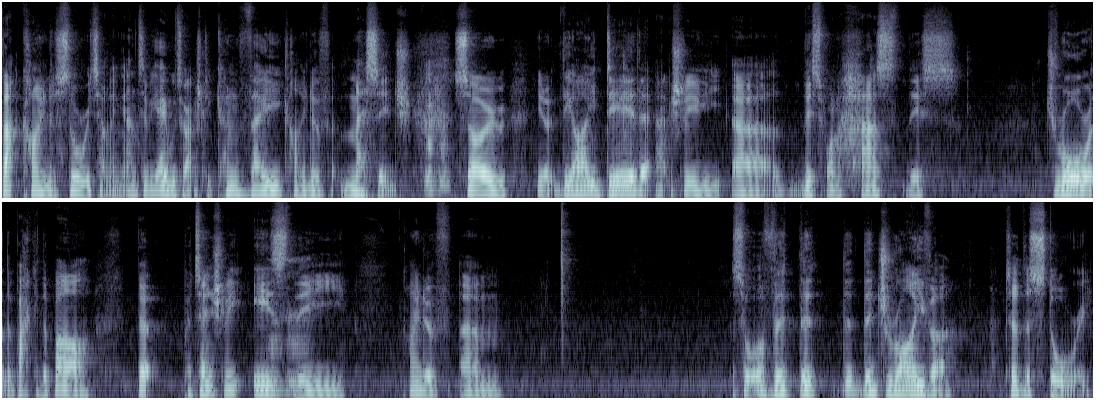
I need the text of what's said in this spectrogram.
that kind of storytelling and to be able to actually convey kind of message. So, you know, the idea that actually uh, this one has this drawer at the back of the bar potentially is the kind of um, sort of the, the, the, the driver to the story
